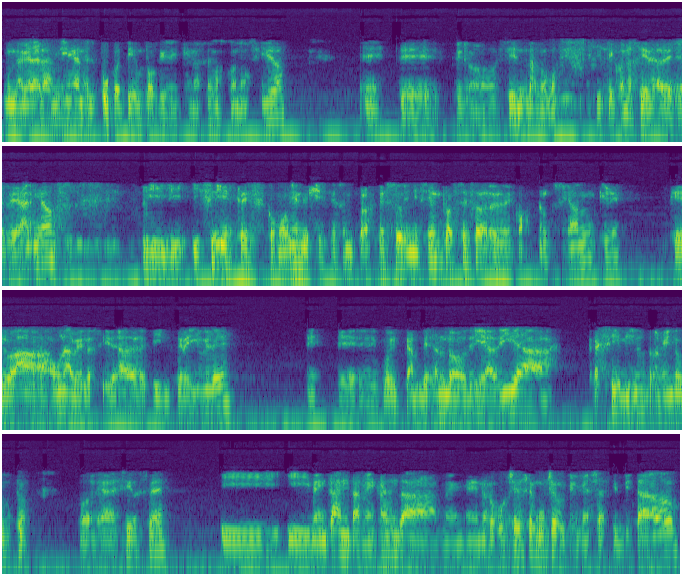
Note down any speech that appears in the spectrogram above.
una gran amiga en el poco tiempo que, nos hemos conocido. Este, pero siendo como si te conociera de, de años. Y, y sí, este es, como bien dijiste, es un proceso, inicié un proceso de deconstrucción que, que va a una velocidad increíble. Este, voy cambiando día a día, casi minuto a minuto, podría decirse. Y, y me encanta, me encanta, me, me enorgullece mucho que me hayas invitado.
